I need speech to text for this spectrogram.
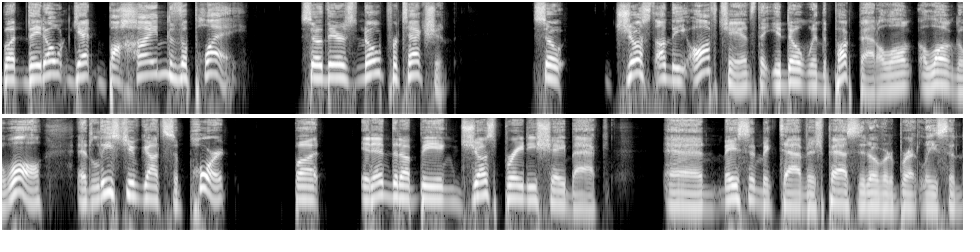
but they don't get behind the play. So there's no protection. So just on the off chance that you don't win the puck battle along along the wall, at least you've got support. But it ended up being just Brady Skjei back, and Mason McTavish passes it over to Brett Leason,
